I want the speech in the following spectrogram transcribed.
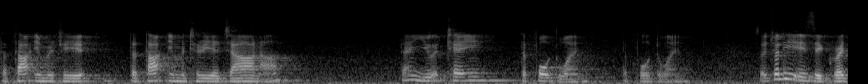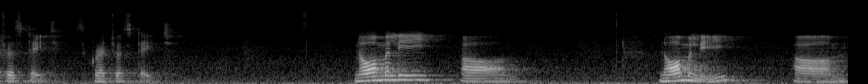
the third immaterial, the third immaterial jhana, then you attain the fourth one, the fourth one. So actually, it's a gradual stage. It's a gradual stage. Normally, um, normally, um,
